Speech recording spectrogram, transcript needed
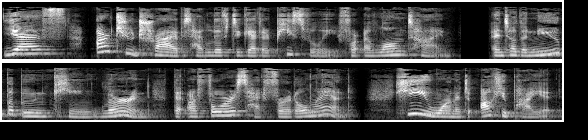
Yes, our two tribes had lived together peacefully for a long time until the new baboon king learned that our forest had fertile land. He wanted to occupy it,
